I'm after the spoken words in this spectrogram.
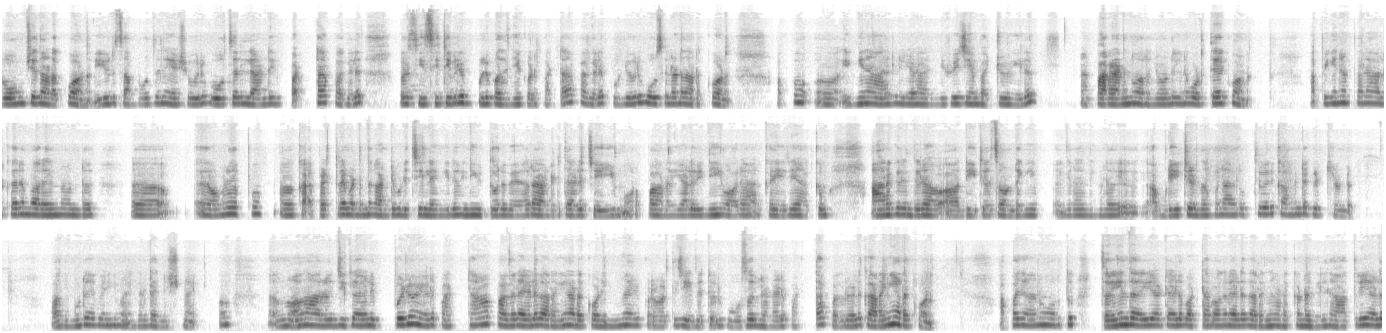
റോം ചെയ്ത് നടക്കുവാണ്. ഈ ഒരു സംഭവത്തിന് ശേഷം ഒരു കൂസലില്ലാണ്ട് പട്ടാ പകൽ ഒരു സി സി ടി വിയിൽ പുള്ളി പതിഞ്ഞേക്കാണ് പട്ടാ പകൽ പുള്ളി ഒരു കൂസലില്ലാണ്ട് നടക്കുവാണ്. അപ്പോൾ ഇങ്ങനെ ആരെങ്കിലും ഇയാൾ ഐഡന്റിഫൈ ചെയ്യാൻ പറ്റുമെങ്കിൽ പറയണമെന്ന് പറഞ്ഞുകൊണ്ട് ഇങ്ങനെ കൊടുത്തേക്കുവാണ്. അപ്പോൾ ഇങ്ങനെ പല ആൾക്കാരും പറയുന്നുണ്ട് അവിടെ അപ്പോൾ എത്രയും പെട്ടെന്ന് കണ്ടുപിടിച്ചില്ലെങ്കിലും ഇനി ഇതുപോലെ വേറെ ആളുടെ അടുത്ത് അയാൾ ചെയ്യും ഉറപ്പാണ്. ഇയാൾ ഇനിയും ഓരോ ആൾക്കാർ ഇരയാക്കും. ആർക്കെങ്കിലും എന്തെങ്കിലും ഡീറ്റെയിൽസ് ഉണ്ടെങ്കിൽ ഇങ്ങനെ നിങ്ങൾ അപ്ഡേറ്റ് ചെയ്യുന്ന പോലെ അതിൽ ഒത്തിരി പേര് കമന്റൊക്കെ ഇട്ടിട്ടുണ്ട്. അപ്പോൾ അതും കൂടി ആയപ്പോൾ എനിക്ക് ഭയങ്കര ടെൻഷനായി അപ്പോൾ ഒന്ന് ആലോചിക്കുക അയാൾ ഇപ്പോഴും അയാൾ പട്ടാ പകൽ അയാൾ കറങ്ങി നടക്കുവാണ്. ഇന്ന് അയാൾ പ്രവൃത്തി ചെയ്തിട്ട് ഒരു കൂസമില്ലാണ്ട് അയാൾ പട്ടാ പകൽ അയാൾ കറങ്ങി നടക്കുവാണ്. അപ്പോൾ ഞാൻ ഓർത്തു ഇത്രയും ധൈര്യമായിട്ട് അയാൾ പട്ടാ പകൽ അയാൾ കറങ്ങി നടക്കണമെങ്കിൽ രാത്രി അയാൾ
